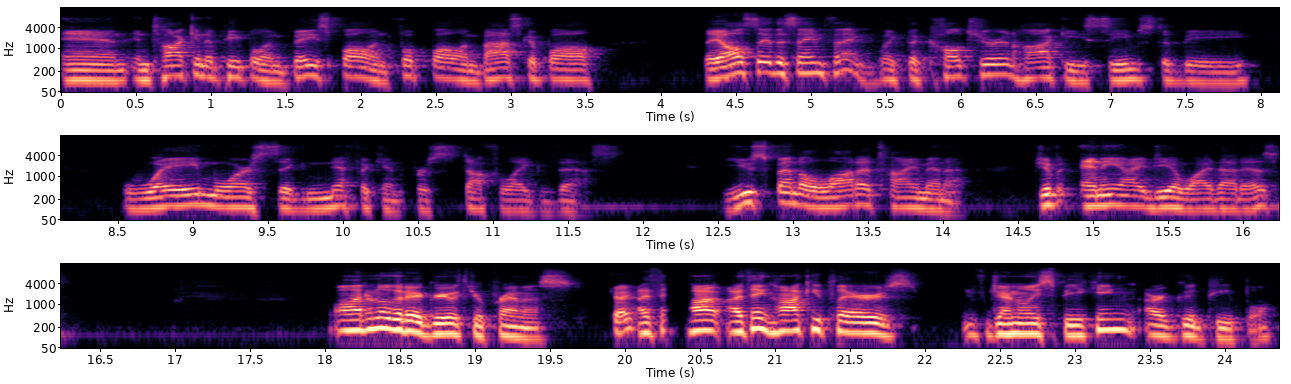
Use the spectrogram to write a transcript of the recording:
And in talking to people in baseball and football and basketball, they all say the same thing. Like the culture in hockey seems to be way more significant for stuff like this. You spend a lot of time in it. Do you have any idea why that is? Well, I don't know that I agree with your premise. Okay. I think I think hockey players, generally speaking, are good people.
